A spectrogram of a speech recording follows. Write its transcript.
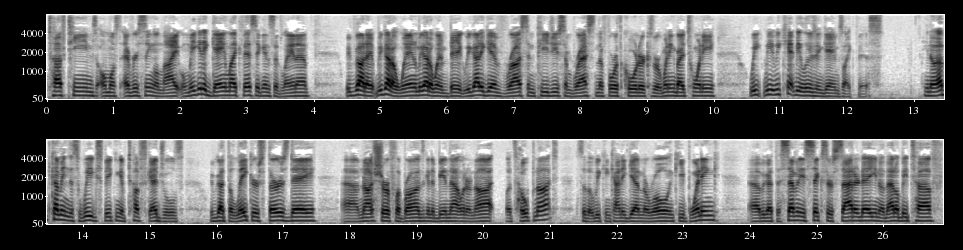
tough teams almost every single night. When we get a game like this against Atlanta, we've got to we got to win. We got to win big. We got to give Russ and PG some rest in the fourth quarter because we're winning by 20. We, we we can't be losing games like this. You know, upcoming this week. Speaking of tough schedules, we've got the Lakers Thursday. Uh, I'm not sure if LeBron's going to be in that one or not. Let's hope not, so that we can kind of get on a roll and keep winning. Uh, we got the 76ers Saturday. You know that'll be tough.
